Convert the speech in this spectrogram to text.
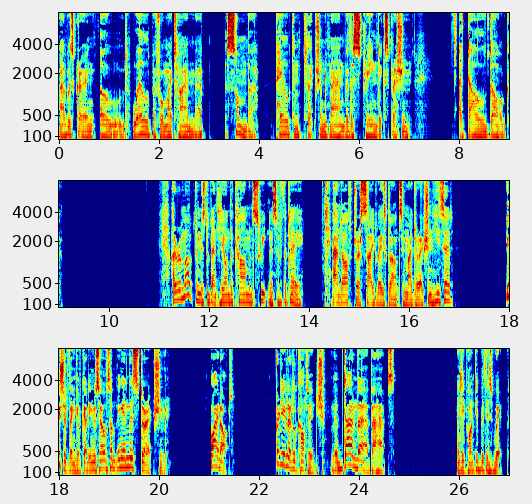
I was growing old well before my time, a sombre, pale-complexioned man with a strained expression, a dull dog. I remarked to Mr. Bentley on the calm and sweetness of the day, and after a sideways glance in my direction, he said, You should think of getting yourself something in this direction. Why not? Pretty little cottage, down there, perhaps. And he pointed with his whip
